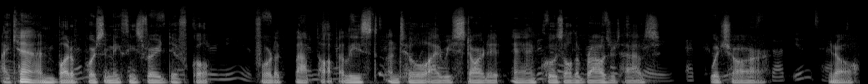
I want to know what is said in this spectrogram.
I can, but of course it makes things very difficult for the laptop, at least until I restart it and close all the browser tabs, which are, you know,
